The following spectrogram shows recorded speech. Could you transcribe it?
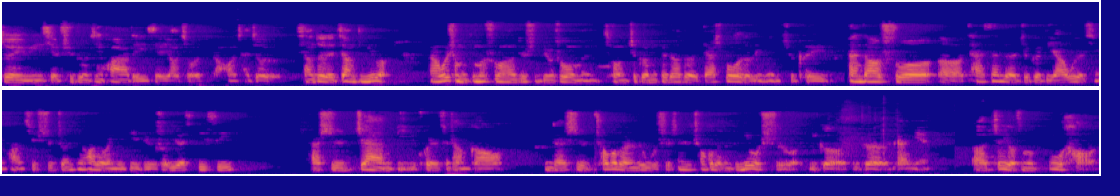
对于一些去中心化的一些要求，然后它就相对的降低了。那为什么这么说呢？就是比如说我们从这个 m a k e d a o 的 dashboard 里面就可以看到说，呃，泰森的这个抵押物的情况，其实中心化的稳定币，比如说 USDC，它是占比会非常高。应该是超过百分之五十，甚至超过百分之六十了一个一个概念啊，这有什么不好？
